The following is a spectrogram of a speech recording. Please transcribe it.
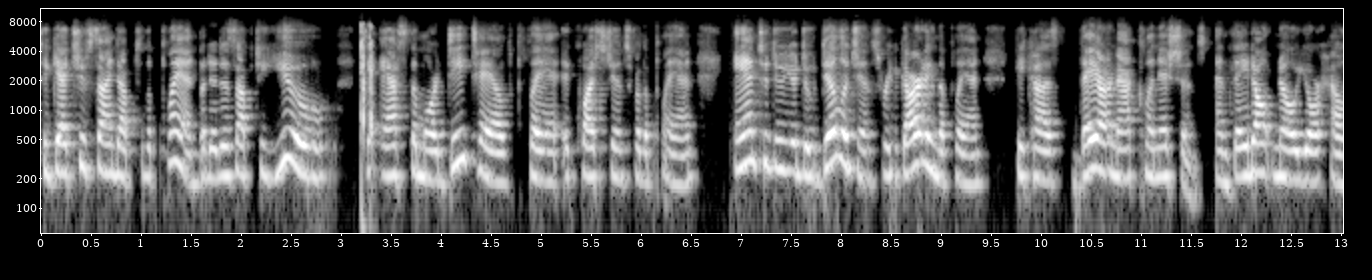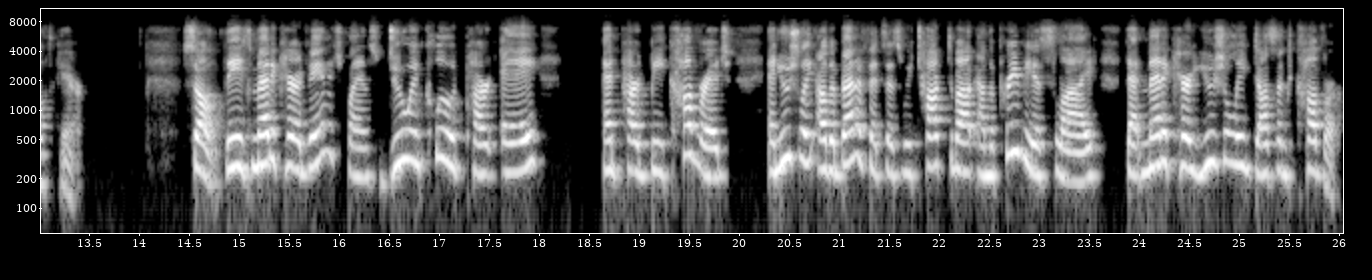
to get you signed up to the plan, but it is up to you to ask the more detailed plan eh, questions for the plan and to do your due diligence regarding the plan because they are not clinicians and they don't know your health care. So these Medicare Advantage plans do include Part A and Part B coverage, and usually other benefits, as we talked about on the previous slide, that Medicare usually doesn't cover.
